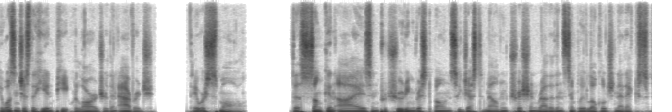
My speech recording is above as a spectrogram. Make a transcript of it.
It wasn't just that he and Pete were larger than average, they were small. The sunken eyes and protruding wrist bones suggested malnutrition rather than simply local genetics.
